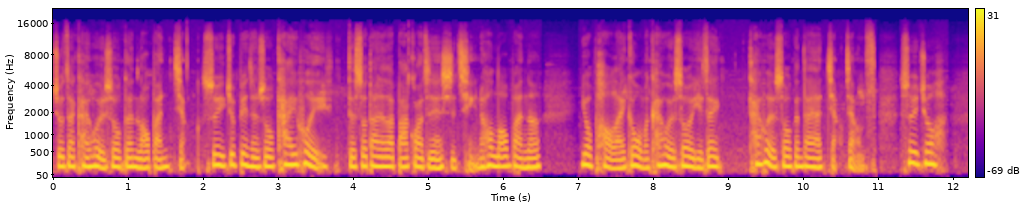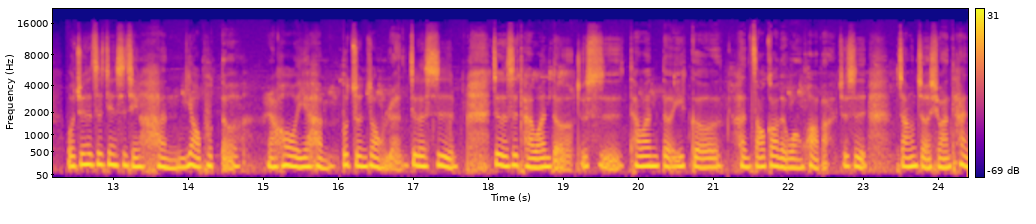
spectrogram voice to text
就在开会的时候跟老板讲，所以就变成说开会的时候大家在八卦这件事情。然后老板呢又跑来跟我们开会的时候也在开会的时候跟大家讲这样子。所以就我觉得这件事情很要不得。然后也很不尊重人，这个是，这个是台湾的，就是台湾的一个很糟糕的文化吧。就是长者喜欢探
